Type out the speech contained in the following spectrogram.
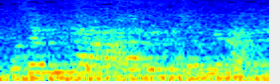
Dapat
